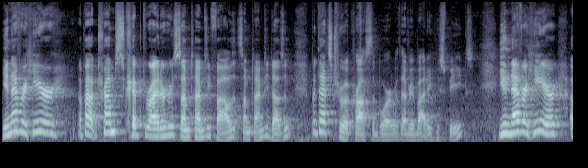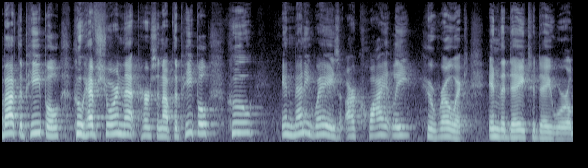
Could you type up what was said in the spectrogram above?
You never hear about Trump's scriptwriter, who sometimes he follows it, sometimes he doesn't, but that's true across the board with everybody who speaks. You never hear about the people who have shorn that person up, the people who, in many ways, are quietly heroic in the day to day world.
